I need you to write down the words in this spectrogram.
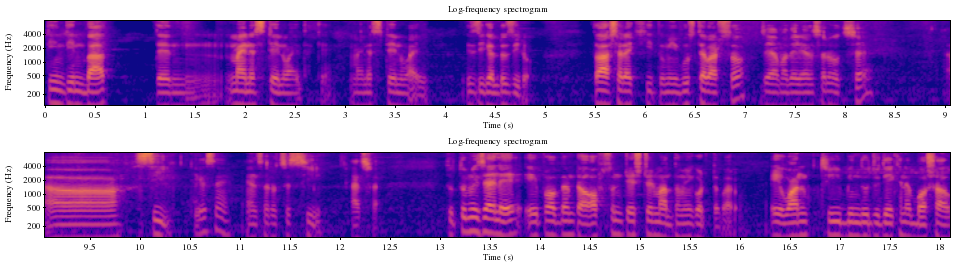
তিন তিন বাদ দেন মাইনাস টেন ওয়াই থাকে minus ten Y is equal to zero তো আশা রাখি তুমি বুঝতে পারছ যে আমাদের অ্যান্সার হচ্ছে সি ঠিক আছে? অ্যান্সার হচ্ছে সি আচ্ছা। তো তুমি চাইলে এই প্রবলেমটা অপশন টেস্টের মাধ্যমেই করতে পারো। এই ওয়ান থ্রি বিন্দু যদি এখানে বসাও,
